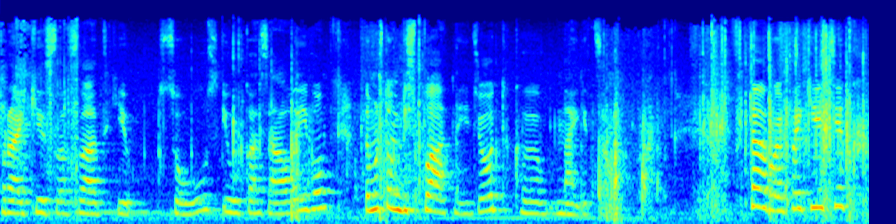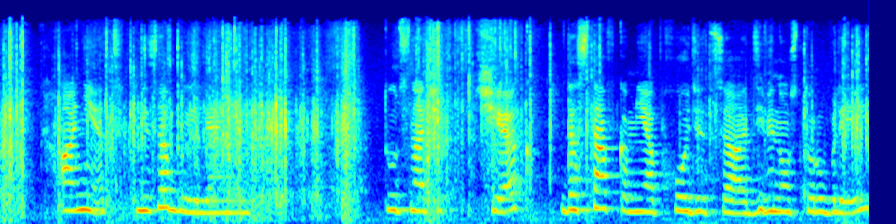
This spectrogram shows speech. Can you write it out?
про кисло-сладкий соус и указала его, потому что он бесплатно идет к наггетсам. Второй пакетик. А, нет, не забыли они. Тут, значит, чек Доставка мне обходится 90 рублей.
